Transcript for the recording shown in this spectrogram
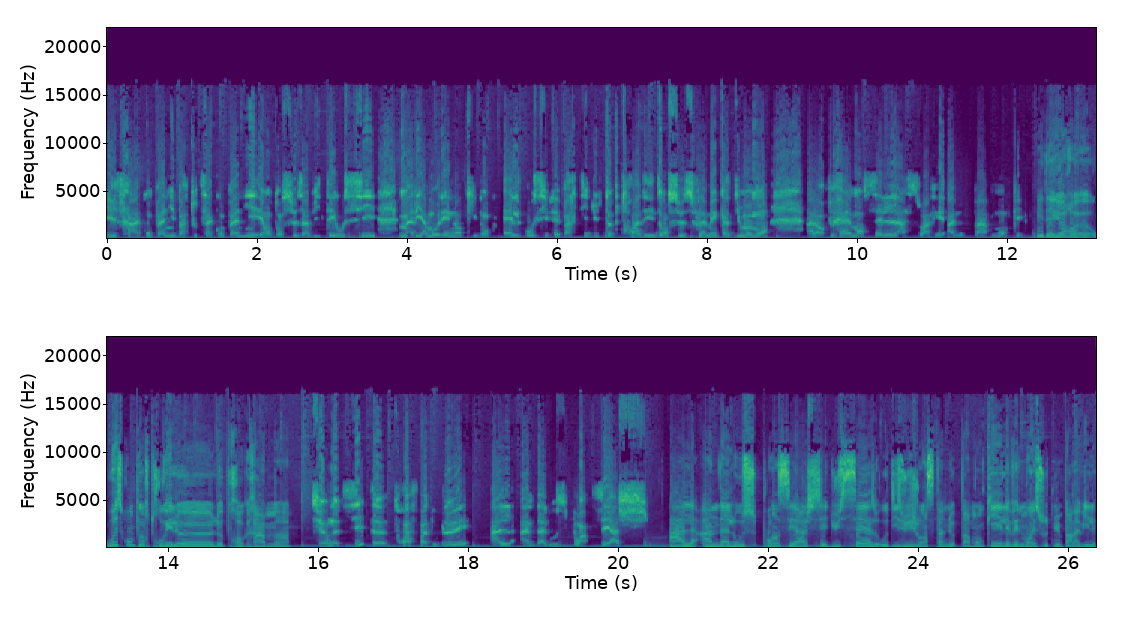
Il sera accompagné par toute sa compagnie et en danseuse invitée aussi Maria Moreno qui donc elle aussi fait partie du top 3 des danseuses flamencas du moment. Alors vraiment c'est la soirée à ne pas manquer. Et d'ailleurs, euh, où est-ce qu'on peut retrouver le, le programme? Sur notre site www.alandalus.ch. alandalus.ch, c'est du 16 au 18 juin, c'est à ne pas manquer. L'événement est soutenu par la ville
